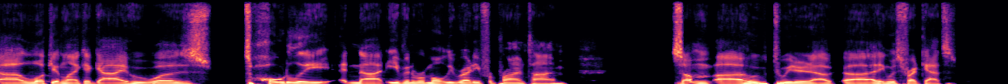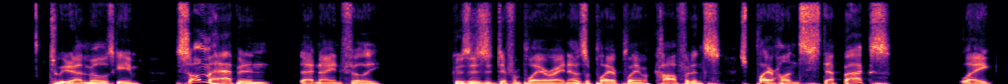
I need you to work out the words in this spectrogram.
uh, looking like a guy who was totally not even remotely ready for prime time. Some uh, who tweeted it out, uh, I think it was Fred Katz, tweeted out in the middle of this game. Something happened that night in Philly because this is a different player right now. There's a player playing with confidence. A player hunting step backs like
